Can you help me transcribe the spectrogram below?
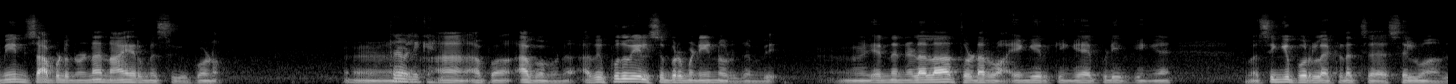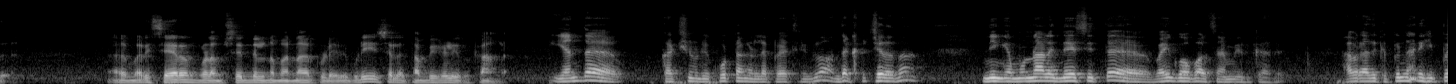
மீன் சாப்பிடணுன்னா நாயர் மெஸ்ஸுக்கு போகணும். ஆ அப்போ அப்போ பண்ண- அது புதுவையில் சுப்பிரமணியன்னு ஒரு தம்பி. என்ன நிழலாக தொடருவான். எங்கே இருக்கீங்க? எப்படி இருக்கீங்க? சிங்கப்பூரில் கிடைச்ச செல்வம் அது. அது மாதிரி சேரன்குளம் செந்தில்னு மன்னார்குடியில் இப்படி சில தம்பிகள் இருக்காங்க. எந்த கட்சியினுடைய கூட்டங்களில் பேசுகிறீங்களோ அந்த கட்சியில் தான் நீங்கள் முன்னால் நேசித்த வைகோபால் சாமி இருக்கார். அவர் அதுக்கு பின்னாடி இப்போ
